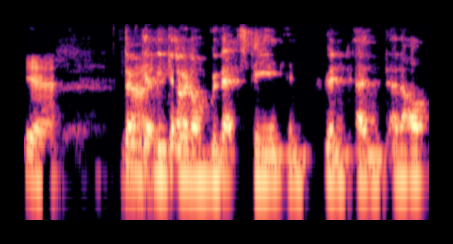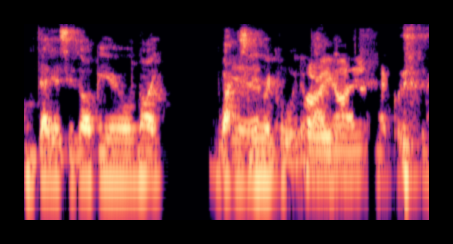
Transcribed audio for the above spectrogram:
Yeah. Don't No. get me going on with XP and and and, and Alton Deus says I'll be here all night, wax Yeah. lyrical in Sorry, about I it. had that question.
